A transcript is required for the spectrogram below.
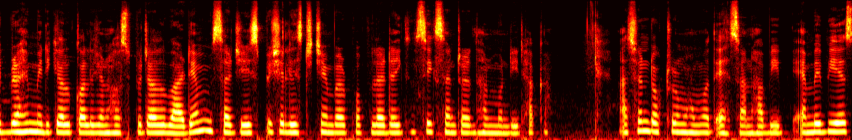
Ibrahim medical college and hospital, BIRDEM, surgery specialist, chamber, popular diagnostic centre, Dhanmondi, Dhaka. আছেন doctor Mohammad Ehsan Habib, MBBS,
